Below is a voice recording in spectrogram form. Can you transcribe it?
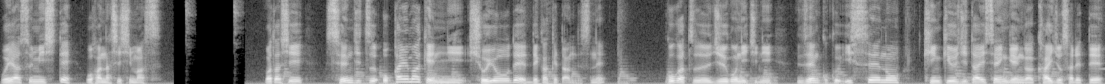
お休みしてお話しします。私、先日岡山県に所用で出かけたんですね。5月15日に全国一斉の緊急事態宣言が解除されて、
